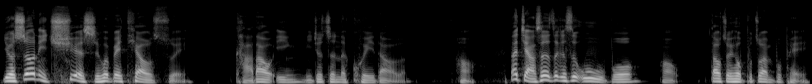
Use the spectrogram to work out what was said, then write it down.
有时候你确实会被跳水卡到阴，你就真的亏到了。好，那假设这个是五五波，好，到最后不赚不赔，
